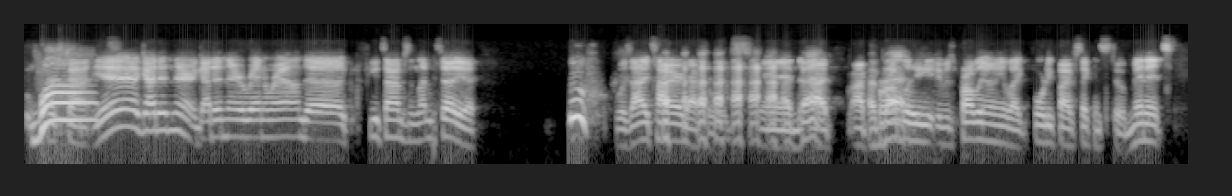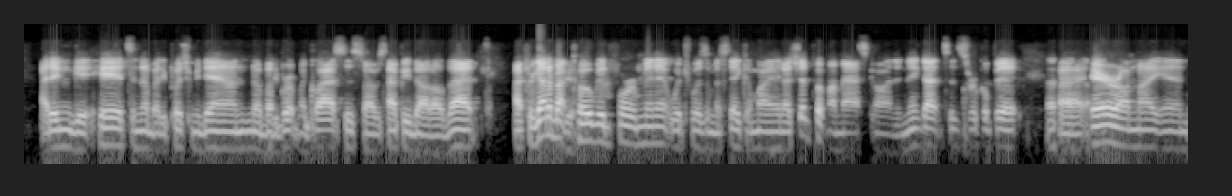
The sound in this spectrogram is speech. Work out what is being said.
What? Yeah, I got in there. Got in there, ran around uh, a few times, and let me tell you, whew, was I tired afterwards. And I. I, bet. probably, it was probably only like 45 seconds to a minute. I didn't get hits and nobody pushed me down. Nobody broke my glasses. So I was happy about all that. I forgot about Yeah. COVID for a minute, which was a mistake on my end. I should put my mask on and then got into the circle pit. Uh, error on my end.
